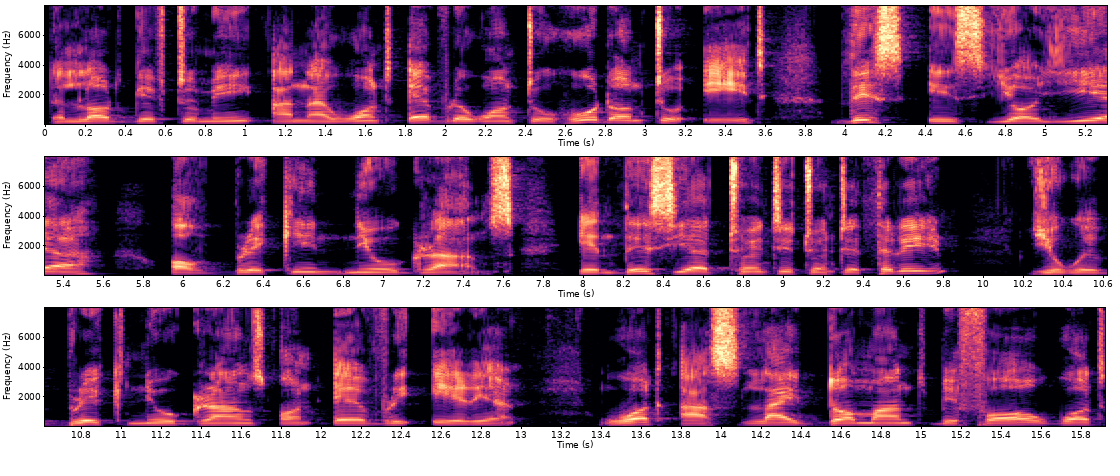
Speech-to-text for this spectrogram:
the Lord gave to me, and I want everyone to hold on to it. This is your year of breaking new grounds. In this year 2023, you will break new grounds on every area what has lied dormant before, what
